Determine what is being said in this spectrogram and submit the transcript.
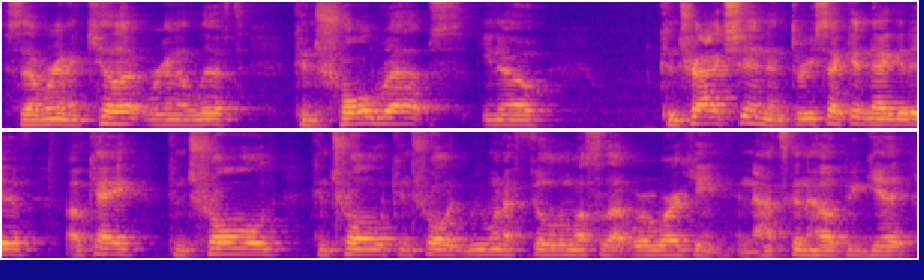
so then we're going to kill it we're going to lift controlled reps you know contraction and three second negative okay controlled controlled, controlled. We want to feel the muscle that we're working, and that's going to help you get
